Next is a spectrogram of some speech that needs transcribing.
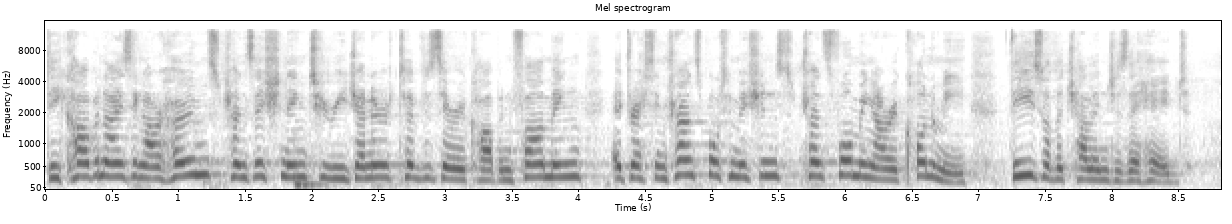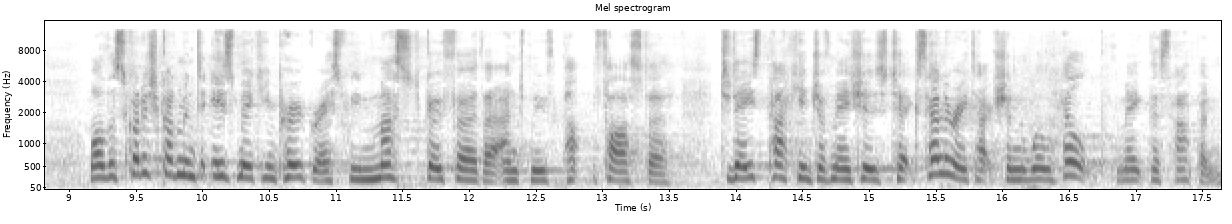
Decarbonising our homes, transitioning to regenerative zero-carbon farming, addressing transport emissions, transforming our economy. These are the challenges ahead. While the Scottish Government is making progress, we must go further and move faster. Today's package of measures to accelerate action will help make this happen.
